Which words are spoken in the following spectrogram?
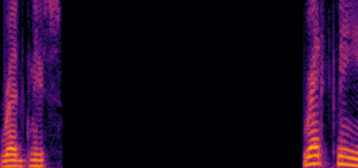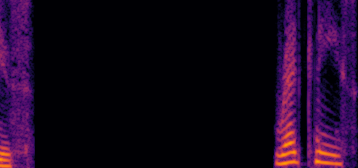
Red knees. Red knees. Red knees.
